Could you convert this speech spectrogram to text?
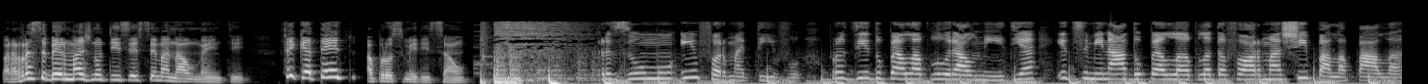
para receber mais notícias semanalmente. Fique atento à próxima edição. Resumo informativo, produzido pela Plural Mídia e disseminado pela plataforma Chipalapala.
